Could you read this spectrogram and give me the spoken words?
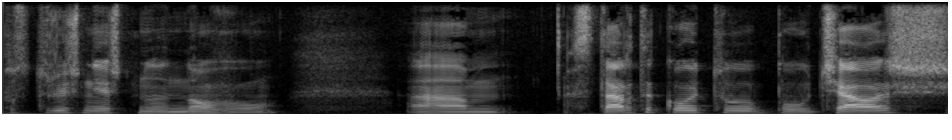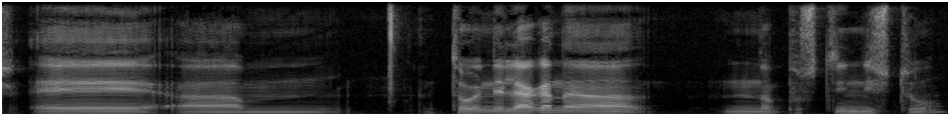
построиш нещо на ново, ам, старта, който получаваш е... Ам, той не ляга на, на почти нищо.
